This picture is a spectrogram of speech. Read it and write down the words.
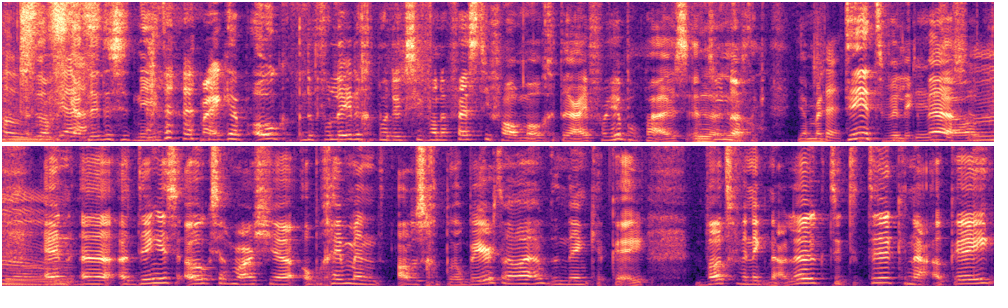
Oh, Dus toen dacht ik, ja. dit is het niet. Maar ik heb ook de volledige productie van een festival mogen draaien voor Hip Hop Huis. En Ja, toen ja. dacht ik, ja, maar Vet. dit wil ik Dit wel. ook wel- Mm. En eh, het ding is ook, zeg maar, als je op een gegeven moment alles geprobeerd wel hebt, dan denk je, oké, wat vind ik nou leuk? Tuk, tuk, tuk. Nou, oké,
